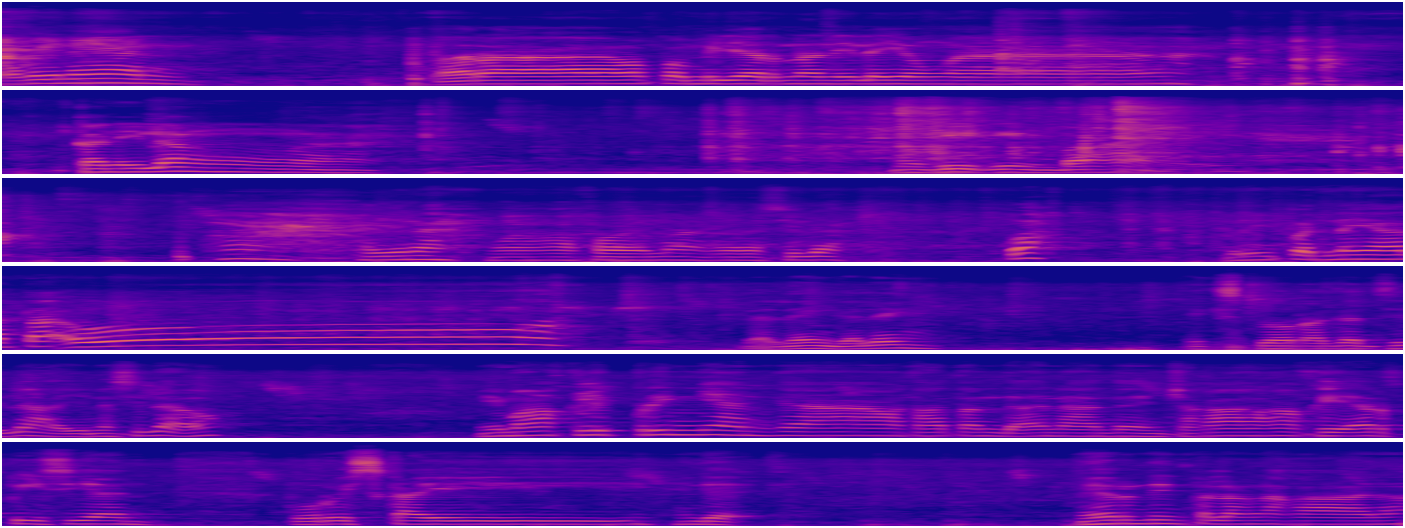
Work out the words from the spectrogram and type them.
Okay na yan. Para mapamilyar na nila yung ah, kanilang ah, magiging bahay. Ah, ayun na mga ka-farmer. Ayan na sila. Wah! Lumipad na yata. Oh! Galing, galing. Explore agad sila. Ayun na sila oh. May mga clip ring yan kaya tatandaan natin. Tsaka naka KRPC yan. Puro sky hindi. Meron din palang naka ano,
